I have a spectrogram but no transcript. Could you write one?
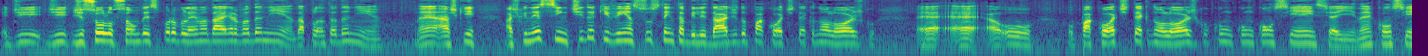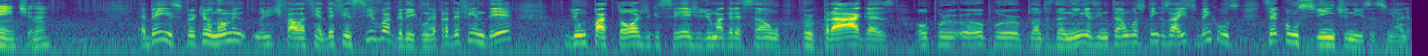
de, de, de, solução desse problema da erva daninha, da planta daninha. Né? Acho, que, acho que nesse sentido é que vem a sustentabilidade do pacote tecnológico, é, é, o, o pacote tecnológico com, com consciência aí, né? consciente. Né? É bem isso, porque o nome a gente fala assim, é defensivo agrícola, é para defender de um patógeno que seja, de uma agressão por pragas ou por, ou por plantas daninhas, então você tem que usar isso bem, ser consciente nisso, assim, olha,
